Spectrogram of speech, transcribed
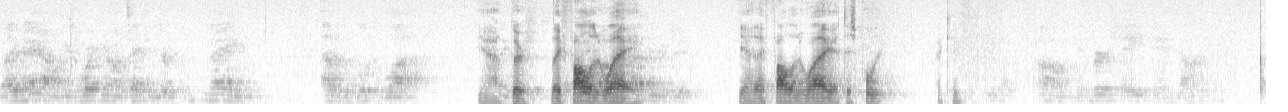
right now, he's working on taking their name out of the book of life. Yeah, they're, they've fallen away. Yeah, they've fallen away at this point. Thank you. Um, in verse eight and nine, I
